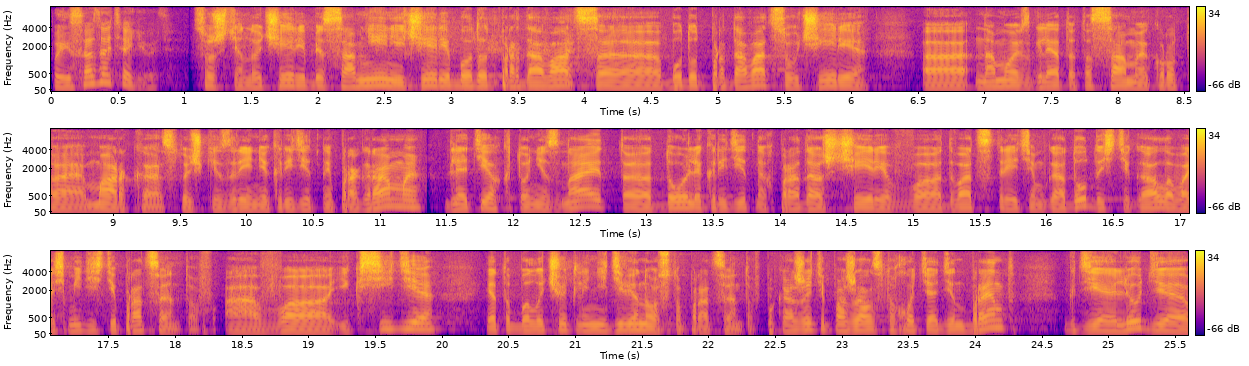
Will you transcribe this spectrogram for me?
Пояса затягивать? Слушайте, ну черри без сомнений, черри будут продаваться, будут продаваться у черри э, на мой взгляд, это самая крутая марка с точки зрения кредитной программы. Для тех, кто не знает, э, доля кредитных продаж Черри в 2023 году достигала 80%, а в Иксиде это было чуть ли не 90%. Покажите, пожалуйста, хоть один бренд, где люди,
